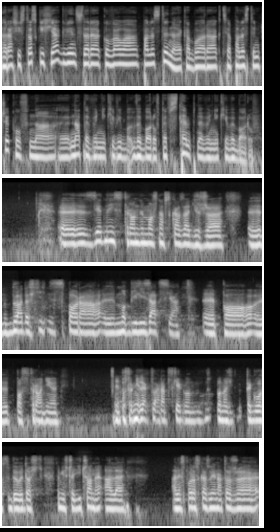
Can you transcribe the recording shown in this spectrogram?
rasistowskich. Jak więc zareagowała Palestyna? Jaka była reakcja Palestyńczyków na, na te wyniki wyborów, te wstępne wyniki wyborów? E, z jednej strony można wskazać, że e, była dość spora e, mobilizacja po, po stronie po stronie lektu arabskiego. Ponoć te głosy były dość tam jeszcze liczone, ale, ale sporo wskazuje na to, że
